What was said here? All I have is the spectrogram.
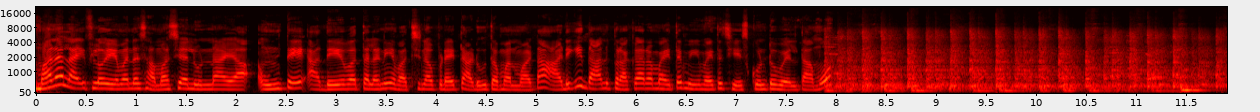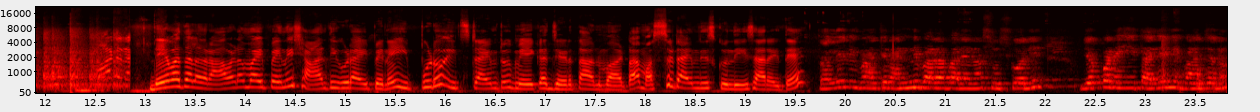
మన లైఫ్లో ఏమైనా సమస్యలు ఉన్నాయా? ఉంటే ఆ దేవతలని వచ్చినప్పుడు అయితే అడుగుతాం అనమాట అడిగి దాని ప్రకారం అయితే మేమైతే చేసుకుంటూ వెళ్తాము. దేవతలు రావడం అయిపోయింది శాంతి కూడా అయిపోయినాయి. ఇప్పుడు it's time to make a జడతా అనమాట మస్తు టైం తీసుకుంది ఈసారి అయితే. తల్లిని బాంచను అన్ని బరాబరేనా చూసుకొని చెప్పను ఈ తల్లిని బాంచను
